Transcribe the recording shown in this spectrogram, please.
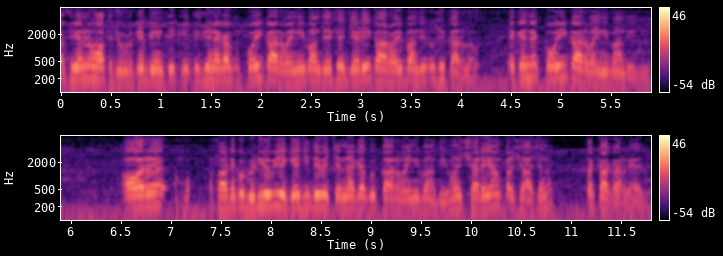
ਅਸੀਂ ਇਹਨਾਂ ਨੂੰ ਹੱਥ ਜੋੜ ਕੇ ਬੇਨਤੀ ਕੀਤੀ ਸੀ, ਇਹਨਾਂ ਕਾ ਕੋਈ ਕਾਰਵਾਈ ਨਹੀਂ ਬੰਦੀ ਸੀ ਜਿਹੜੀ ਕਾਰਵਾਈ ਬੰਦੀ ਤੁਸੀਂ ਕਰ ਲਓ। ਇਹ ਕਹਿੰਦੇ ਕੋਈ ਕਾਰਵਾਈ ਨਹੀਂ ਬੰਦੀ ਜੀ। ਔਰ ਸਾਡੇ ਕੋਲ ਵੀਡੀਓ ਵੀ ਹੈਗੀ ਹੈ ਜਿਹਦੇ ਵਿੱਚ ਇਹਨਾਂ ਕਾ ਕੋਈ ਕਾਰਵਾਈ ਨਹੀਂ ਬੰਦੀ ਹੁਣ ਸ਼ਰੇਆਮ ਪ੍ਰਸ਼ਾਸਨ ਧੱਕਾ ਕਰ ਰਿਹਾ ਜੀ।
